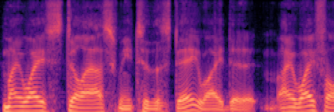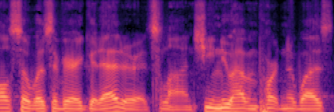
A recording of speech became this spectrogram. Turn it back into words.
My wife still asks me to this day why I did it. My wife also was a very good editor at Salon. She knew how important it was.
